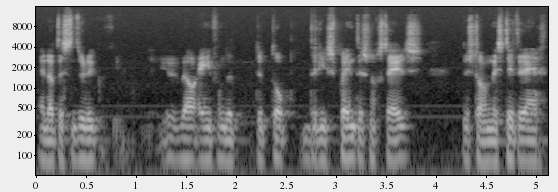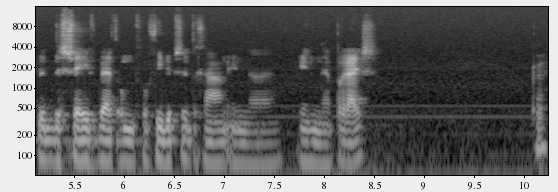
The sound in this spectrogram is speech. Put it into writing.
En dat is natuurlijk wel een van de, de top drie sprinters nog steeds. Dus dan is dit echt de, de safe bet om voor Philipsen te gaan in, uh, in Parijs. Oké. Okay.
